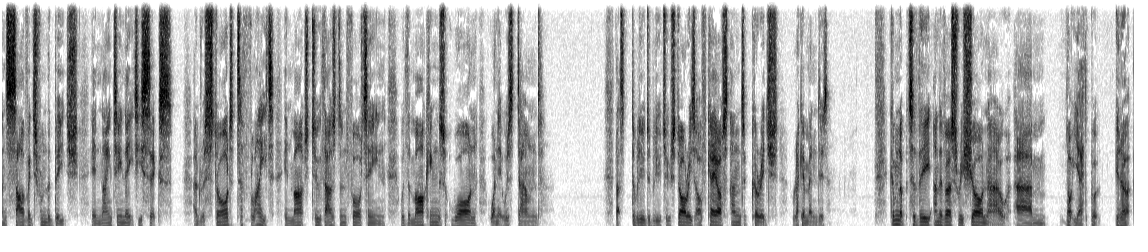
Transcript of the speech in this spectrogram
and salvaged from the beach in 1986 and restored to flight in March 2014 with the markings worn when it was downed. That's WW2 Stories of Chaos and Courage, recommended. Coming up to the anniversary show now, um, not yet, but you know,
